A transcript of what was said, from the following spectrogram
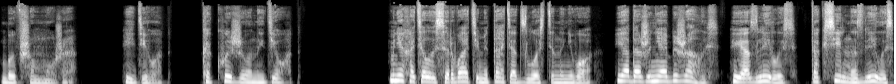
бывшем муже. Идиот. Какой же он идиот. Мне хотелось рвать и метать от злости на него. Я даже не обижалась. Я злилась, так сильно злилась,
